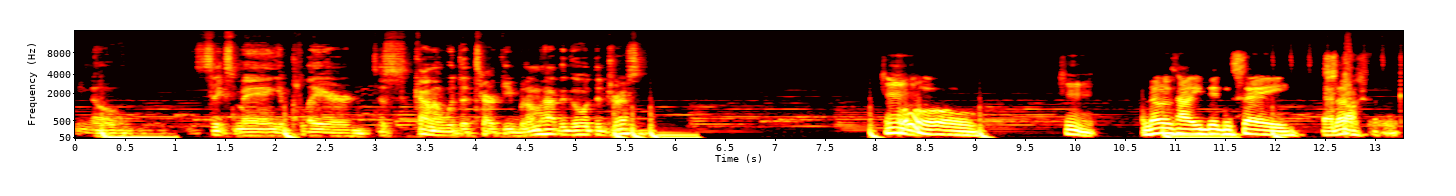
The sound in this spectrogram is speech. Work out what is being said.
you know, six man, your player, just kind of with the turkey, but I'm gonna have to go with the dressing. Hmm. Oh, Hmm. notice how he didn't say that.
